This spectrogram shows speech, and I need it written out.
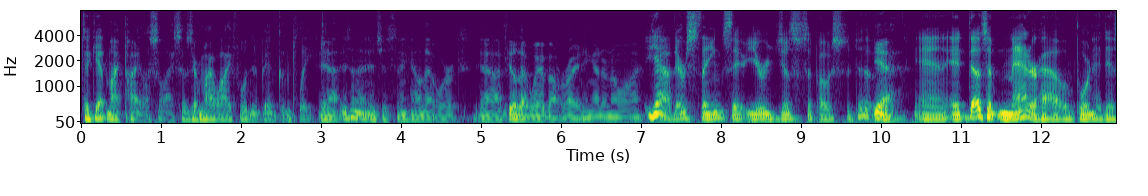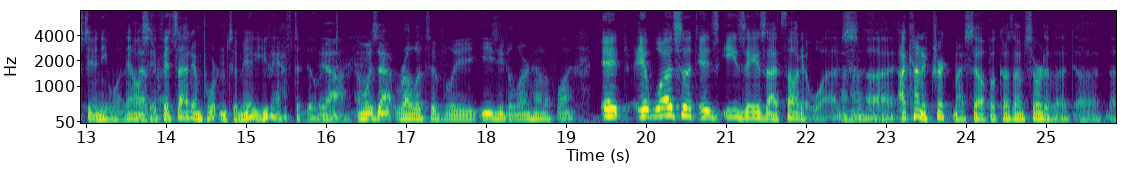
to get my pilot's license, or my life wouldn't have been complete. Yeah, isn't it interesting how that works? Yeah, I feel that way about writing. I don't know why. Yeah, there's things that you're just supposed to do. Yeah, And it doesn't matter how important it is to anyone else. That's if right. it's that important to me, you have to do it. yeah. And was that relatively easy to learn how to fly? It it wasn't as easy as I thought it was. Uh-huh. uh I kind of tricked myself because I'm sort of a, a, a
